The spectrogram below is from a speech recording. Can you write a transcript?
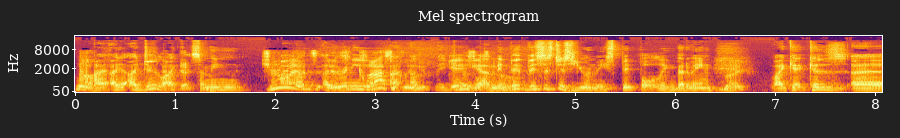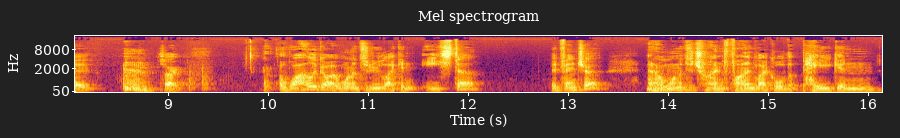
Well, I, I, I do like this. I mean, Druids are- are there any- classically uh, uh, yeah, yeah. I mean, th- this is just you and me spitballing, but I mean, Right. like, because uh, sorry, a while ago I wanted to do like an Easter adventure, and I wanted to try and find like all the pagan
